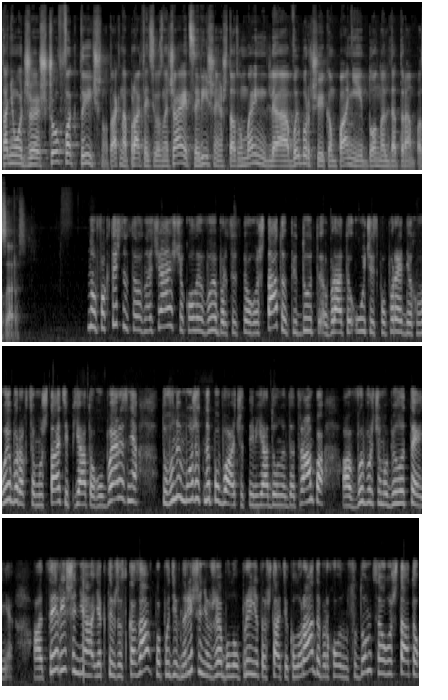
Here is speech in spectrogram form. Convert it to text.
Таню, отже, що фактично так на практиці означає це рішення штату Мейн для виборчої кампанії Дональда Трампа зараз? Ну фактично це означає, що коли виборці цього штату підуть брати участь в попередніх виборах в цьому штаті 5 березня, то вони можуть не побачити ім'я Дональда Трампа в виборчому бюлетені. А це рішення, як ти вже сказав, подібне рішення вже було прийнято в штаті Колорадо Верховним судом цього штату.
